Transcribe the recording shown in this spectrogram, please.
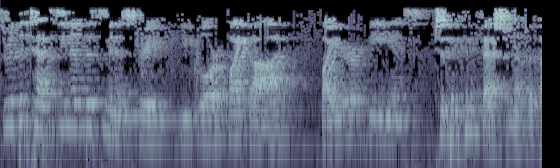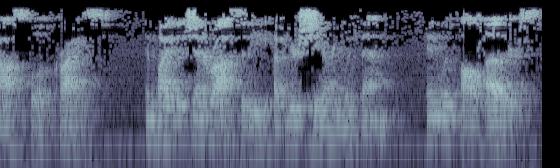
Through the testing of this ministry, you glorify God by your obedience to the confession of the gospel of Christ, and by the generosity of your sharing with them and with all others.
